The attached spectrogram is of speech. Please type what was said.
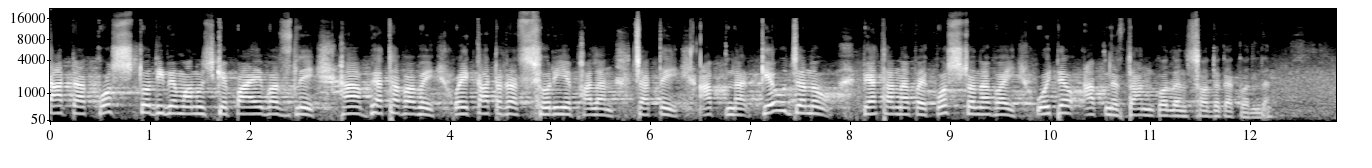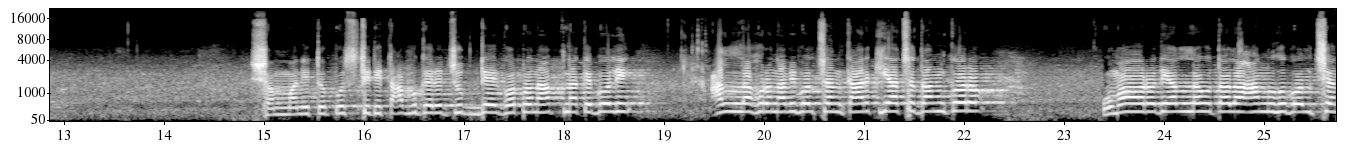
কাটা কষ্ট দিবে মানুষকে, পায়ে বাজলে হ্যাঁ ব্যথা পাবে। ওই কাটাটা সরিয়ে ফালান, যাতে আপনার কেউ যেন ব্যথা না পায়, কষ্ট না পায়, ওইটাও আপনার দান করলেন, সদকা করলেন। সম্মানিত উপস্থিতি, তাবুকের যুদ্ধের ঘটনা আপনাকে বলি। আল্লাহর নাবি বলছেন, কার কি আছে দান করো? উমর দি আল্লাহ তালা আনহু বলছেন,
